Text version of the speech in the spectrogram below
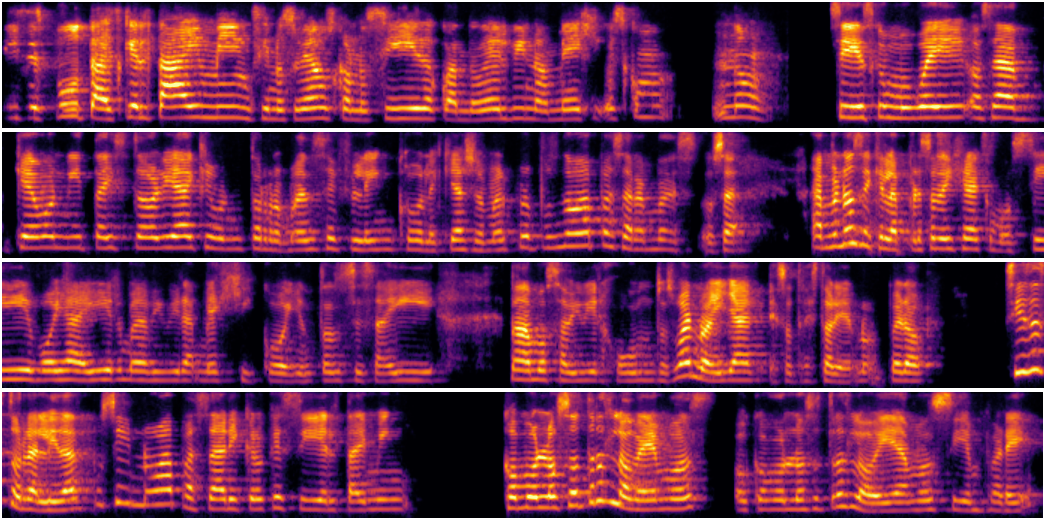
dices, puta, es que el timing, si nos hubiéramos conocido cuando él vino a México, es como, no. Sí, es como, güey, o sea, qué bonita historia, qué bonito romance, flinco, le quieras llamar, pero pues no va a pasar a más. O sea, a menos de que la persona dijera como, sí, voy a irme a vivir a México y entonces ahí vamos a vivir juntos. Bueno, ahí ya es otra historia, ¿no? Pero si esa es tu realidad, pues sí, no va a pasar y creo que sí, el timing como nosotros lo vemos o como nosotros lo veíamos siempre,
